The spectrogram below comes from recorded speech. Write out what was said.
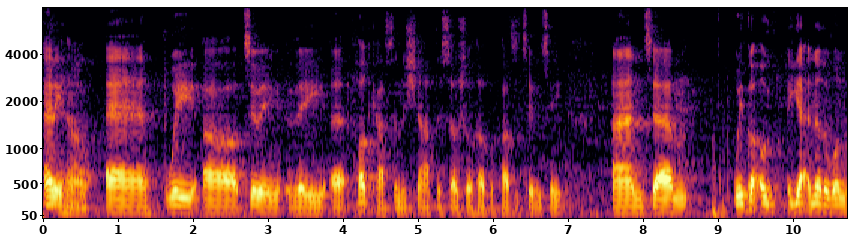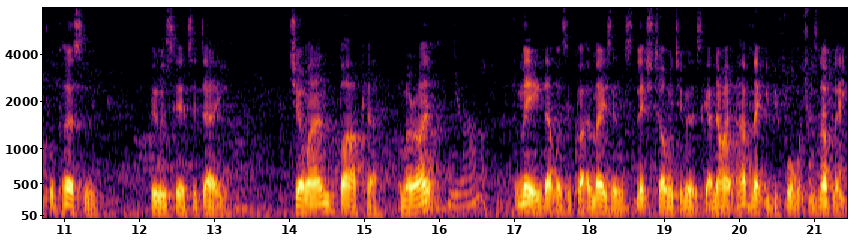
Anyhow, uh, we are doing the uh, podcast in the shop, the social hub of positivity, and um, we've got a, a yet another wonderful person who is here today, Joanne Barker. Am I right? You are. For me, that was quite amazing. Literally told me two minutes ago. Now I have met you before, which was lovely,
